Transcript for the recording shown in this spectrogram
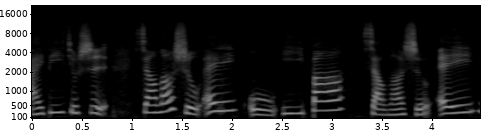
ID 就是小老鼠 A 五一八，小老鼠 A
